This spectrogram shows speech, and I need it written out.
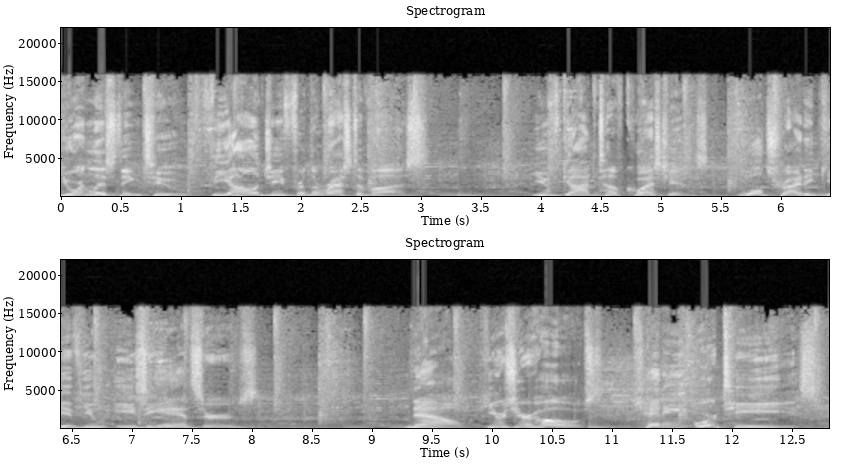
You're listening to Theology for the Rest of Us. You've got tough questions. We'll try to give you easy answers. Now, here's your host, Kenny Ortiz.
